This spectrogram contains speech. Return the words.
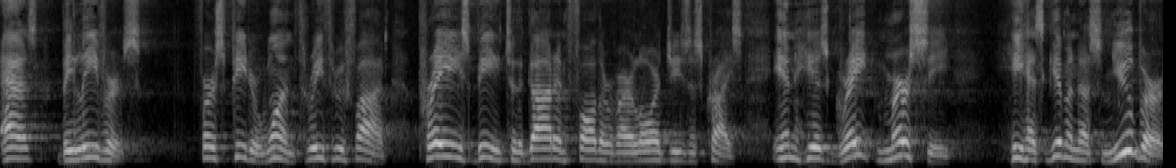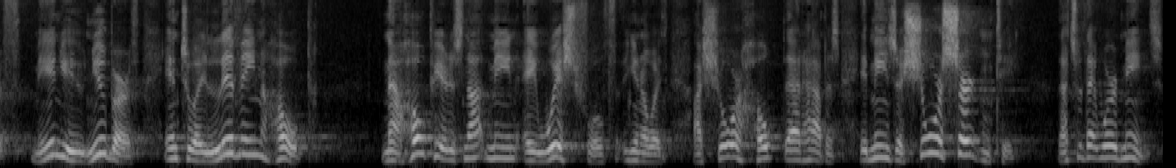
as believers. 1 Peter 1 3 through 5. Praise be to the God and Father of our Lord Jesus Christ. In his great mercy, he has given us new birth, me and you, new birth, into a living hope now, hope here does not mean a wishful, you know, I sure hope that happens. It means a sure certainty. That's what that word means.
